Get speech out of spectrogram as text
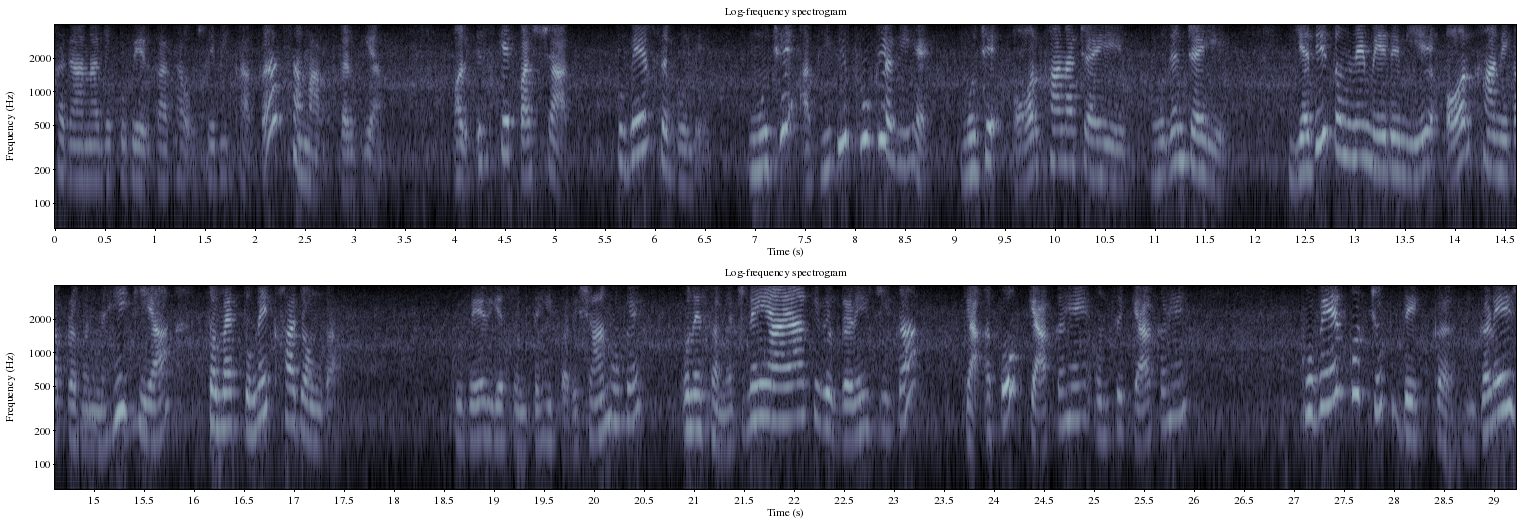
खजाना जो कुबेर का था उसे भी खाकर समाप्त कर दिया। और इसके पश्चात कुबेर से बोले, मुझे अभी भी भूख लगी है। मुझे और खाना चाहिए, भोजन चाहिए। यदि तुमने मेरे लिए और खाने का प्रबंध नहीं किया तो मैं तुम्हें खा जाऊँगा। कुबेर ये सुनते ही परेशान हो गए। उन्हें समझ नहीं आया कि वे गणेश जी का क्या, को क्या कहें, उनसे क्या कहें। कुबेर को चुप देखकर गणेश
